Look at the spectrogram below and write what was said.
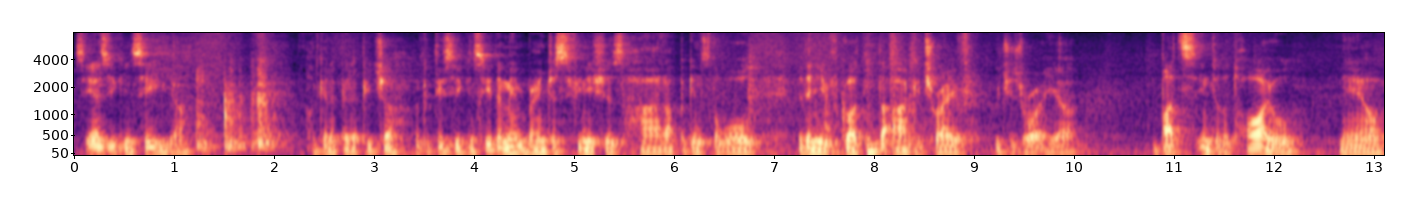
See, as you can see here, I'll get a better picture. Look at this, you can see the membrane just finishes hard up against the wall. And then you've got the architrave, which is right here, butts into the tile. Now,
